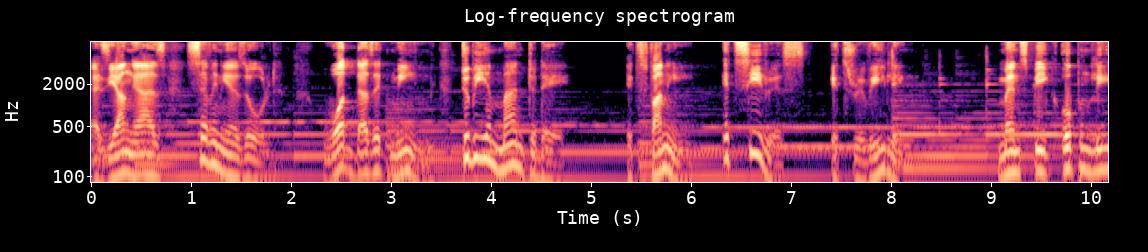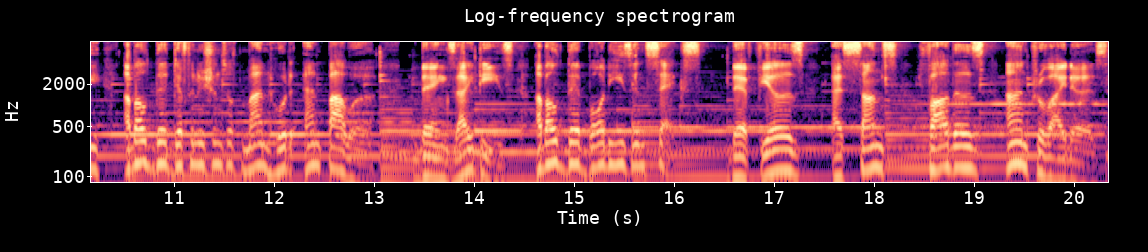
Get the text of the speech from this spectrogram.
as young as 7 years old. What does it mean to be a man today? It's funny, it's serious, it's revealing. Men speak openly about their definitions of manhood and power, their anxieties about their bodies and sex, their fears as sons, fathers, and providers.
